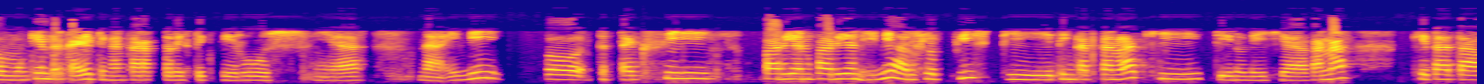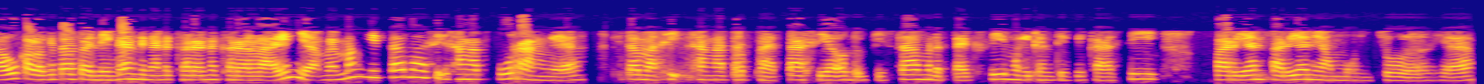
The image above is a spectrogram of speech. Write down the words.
uh, mungkin terkait dengan karakteristik virus ya. Nah, ini uh, deteksi varian-varian ini harus lebih ditingkatkan lagi di Indonesia karena kita tahu kalau kita bandingkan dengan negara-negara lain ya memang kita masih sangat kurang ya. Kita masih sangat terbatas ya untuk bisa mendeteksi, mengidentifikasi varian-varian yang muncul ya.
